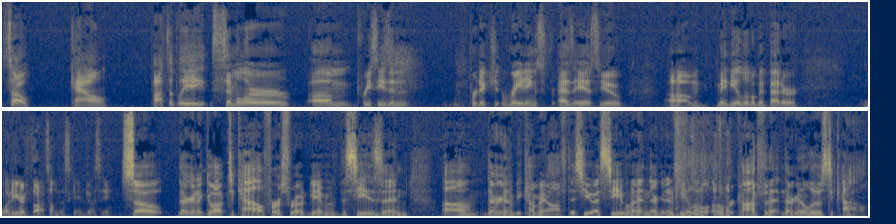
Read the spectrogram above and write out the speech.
so, Cal, possibly similar um, preseason prediction ratings as ASU. Um, maybe a little bit better. What are your thoughts on this game, Jesse? So they're going to go up to Cal, first road game of the season. Um, they're going to be coming off this USC win. They're going to be a little overconfident, and they're going to lose to Cal.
